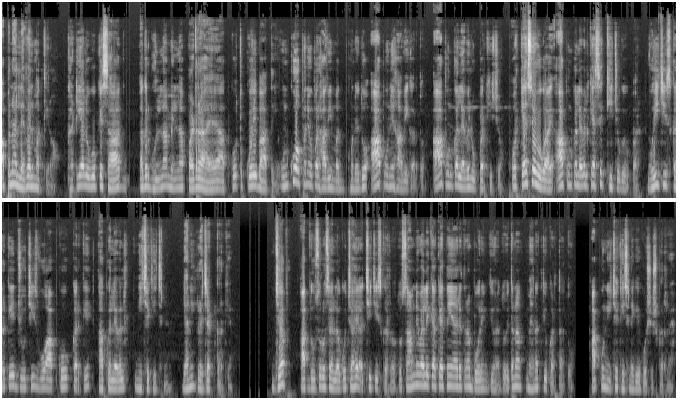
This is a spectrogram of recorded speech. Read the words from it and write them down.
अपना लेवल मत गिराओ। घटिया लोगों के साथ अगर घुलना मिलना पड़ रहा है आपको तो कोई बात नहीं। उनको अपने ऊपर हावी मत होने दो, आप उन्हें हावी कर दो। आप उनका लेवल ऊपर खींचो। और कैसे होगा? आप उनका लेवल कैसे खींचोगे ऊपर? वही चीज़ करके, जो चीज़ वो आपको करके, आपका लेवल नीचे खींचने, यानी रिजेक्ट करके। जब आप दूसरों से अलग हो, चाहे अच्छी चीज़ कर रहे हो तो सामने वाले क्या कहते हैं, यार, इतना बोरिंग क्यों है? तो इतना मेहनत क्यों करता है तो? आपको नीचे खींचने की कोशिश कर रहे हैं।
